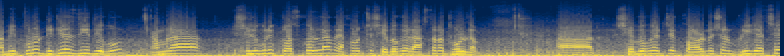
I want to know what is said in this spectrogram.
আমি পুরো ডিটেলস দিয়ে দেবো। আমরা শিলিগুড়ি ক্রস করলাম, এখন হচ্ছে সেবকের রাস্তাটা ধরলাম। আর সেবকের যে করোনেশন ব্রিজ আছে,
